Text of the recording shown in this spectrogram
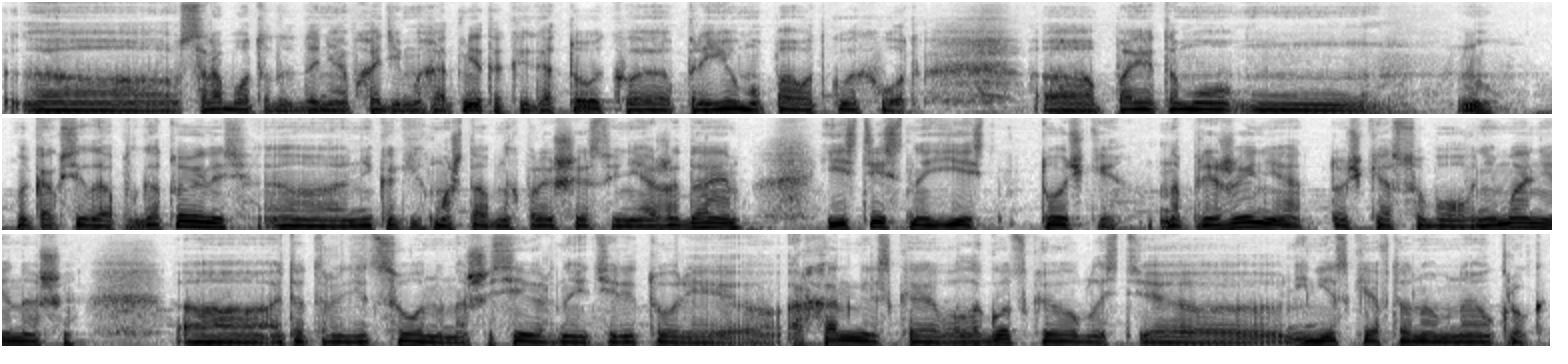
э, сработаны до необходимых отметок и готовы к приему паводковых вод. Э, поэтому ну, мы, как всегда, подготовились, э, никаких масштабных происшествий не ожидаем. Естественно, есть точки напряжения, точки особого внимания наши. Э, это традиционно наши северные территории. Архангельская, Вологодская область, э, Ненецкий автономный округ.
